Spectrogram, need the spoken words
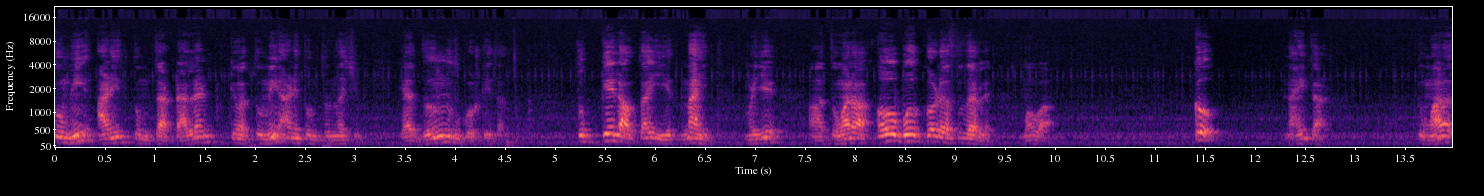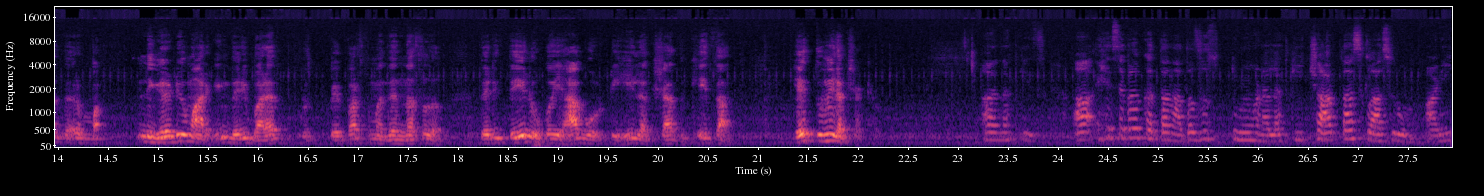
तुम्ही आणि तुमचा टॅलेंट किंवा तुम्ही आणि तुमचं नशीब ह्या दोन गोष्टी चालतात. तुक्के लावता येत नाहीत. म्हणजे तुम्हाला अ ब कड असं झालं मग वा क नाही चालणार तुम्हाला जर निगेटिव्ह मार्किंग जरी बऱ्याच पेपर्समध्ये नसलं तरी ते लोक ह्या गोष्टीही लक्षात घेतात. हे तुम्ही लक्षात ठेवा. नक्कीच. हे सगळं करताना आता जसं तुम्ही म्हणालात की चार तास क्लासरूम आणि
